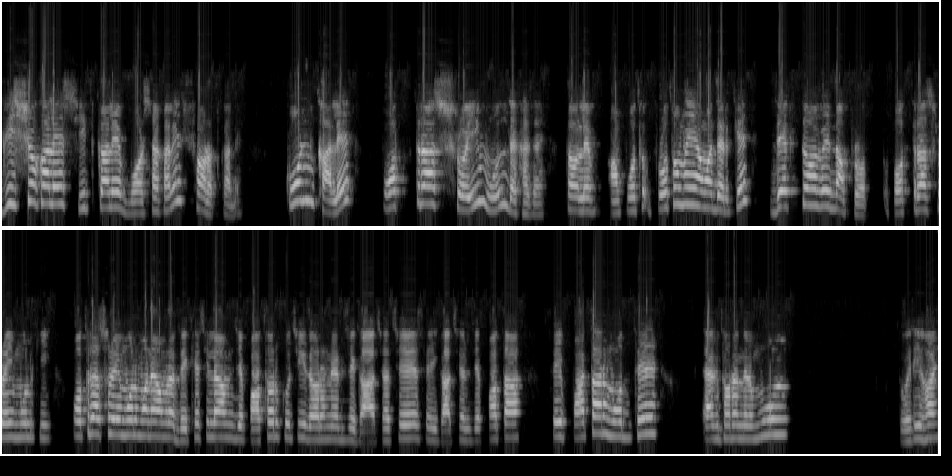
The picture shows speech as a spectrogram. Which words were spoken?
গ্রীষ্মকালে, শীতকালে, বর্ষাকালে, শরৎকালে। কোন কালে পত্রাশ্রয়ী মূল দেখা যায়? তাহলে প্রথমেই আমাদেরকে দেখতে হবে না পত্রাশ্রয়ী মূল কি? পত্রাশ্রয়ী মূল মানে আমরা দেখেছিলাম যে পাথরকুচি ধরনের যে গাছ আছে, সেই গাছের যে পাতা, সেই পাতার মধ্যে এক ধরনের মূল তৈরি হয়।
